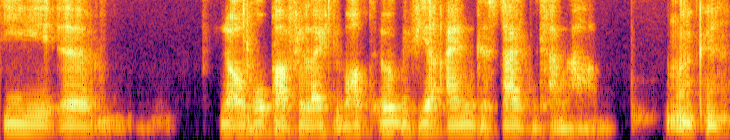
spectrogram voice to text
die äh, in Europa vielleicht überhaupt irgendwie einen gestylten Klang haben. Okay.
